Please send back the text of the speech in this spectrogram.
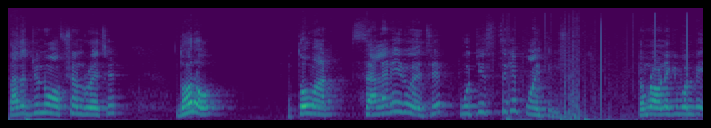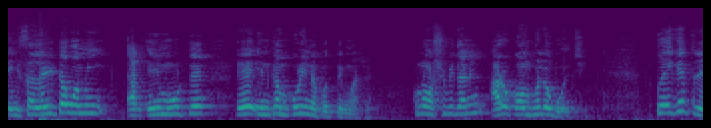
তাদের জন্য অপশান রয়েছে। ধরো তোমার স্যালারি রয়েছে পঁচিশ থেকে পঁয়ত্রিশ হাজার। তোমরা অনেকে বলবে, এই স্যালারিটাও আমি এই মুহূর্তে ইনকাম করি না প্রত্যেক মাসে। কোনো অসুবিধা নেই আরও কম হলেও বলছি। তো এক্ষেত্রে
